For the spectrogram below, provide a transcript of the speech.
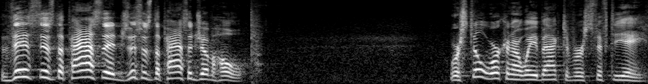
this is the passage. This is the passage of hope. We're still working our way back to verse 58.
